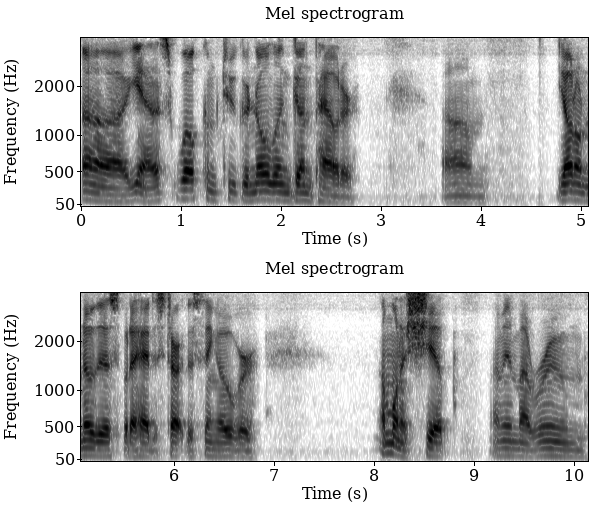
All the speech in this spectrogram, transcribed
Uh, yeah, let's welcome to Granola and Gunpowder. Um, y'all don't know this, but I had to start this thing over. I'm on a ship. I'm in my room,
